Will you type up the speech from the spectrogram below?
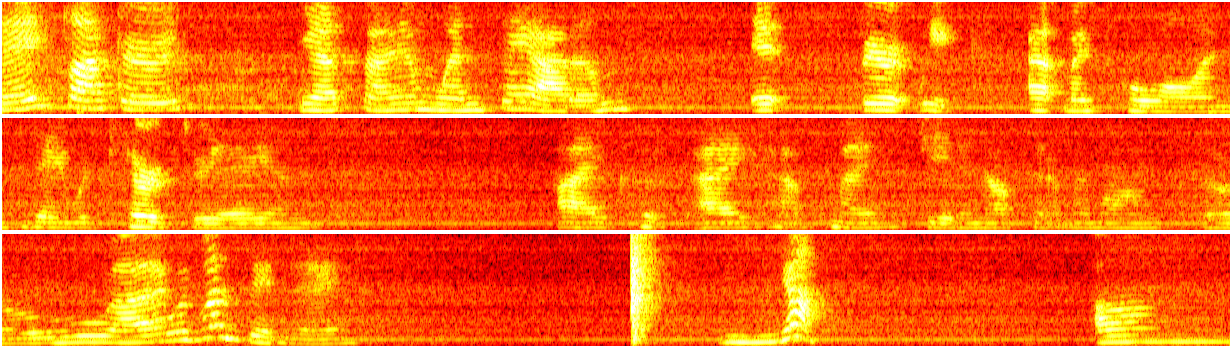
Hey, Slackers! Yes, I am Wednesday Addams. It's Spirit Week at my school, and today was Character Day, and I could I have my Jaden outfit at my mom's, so I was Wednesday today. Yeah. Um,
